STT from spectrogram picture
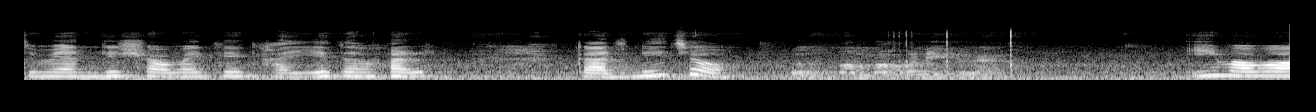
তুমি আজকে সবাইকে খাইয়ে দেওয়ার কাজ নিয়েছো ই বাবা।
